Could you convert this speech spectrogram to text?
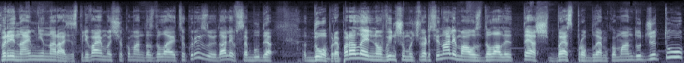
принаймні наразі. Сподіваємось, що команда здолає цю кризу і далі все буде добре. Паралельно в іншому чвертьфіналі Маус здолали теж без проблем команду G2.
